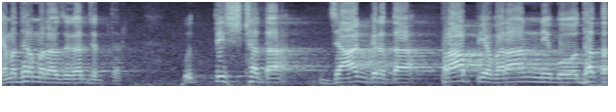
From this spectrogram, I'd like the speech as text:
యమధర్మరాజు గారు చెప్తారు. ఉత్తిష్టత జాగ్రత్త ప్రాప్య వరాన్నిబోధత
